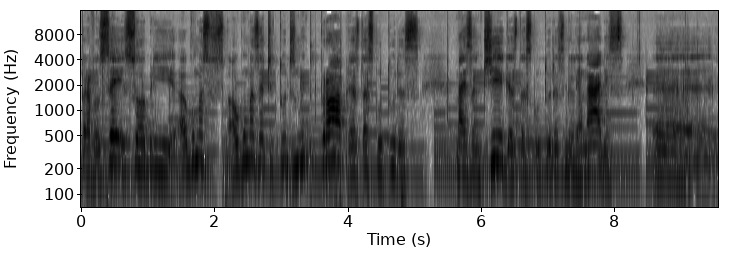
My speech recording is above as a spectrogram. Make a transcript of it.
para vocês sobre algumas, algumas atitudes muito próprias das culturas mais antigas, das culturas milenares, é,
